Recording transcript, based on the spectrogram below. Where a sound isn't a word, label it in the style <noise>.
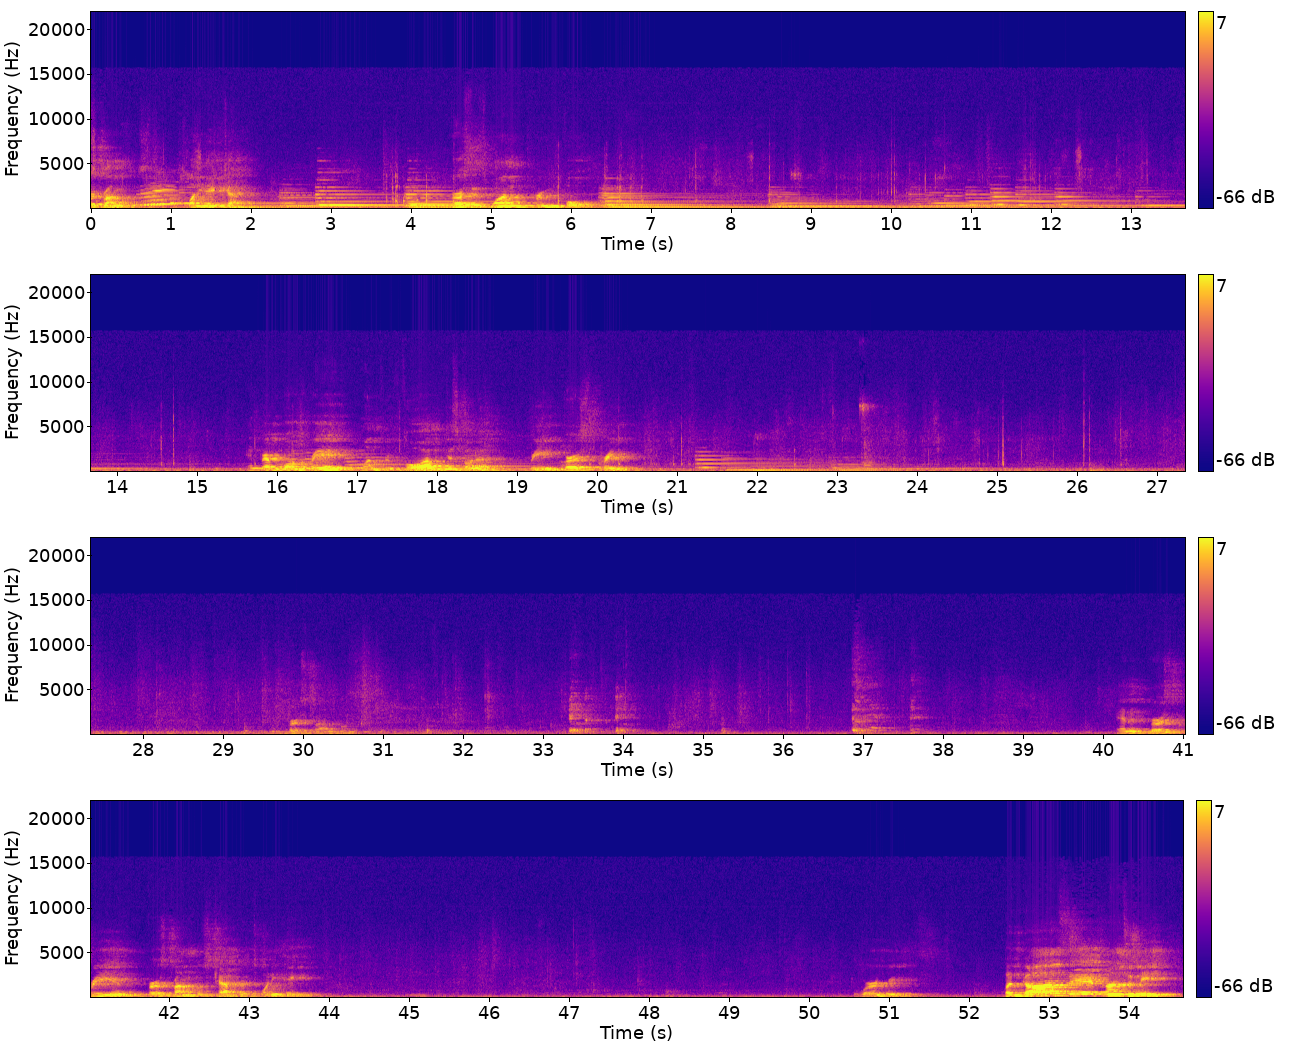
First Chronicles, 28th chapter, verses 1 through 4. And Reverend Walker read 1 through 4. I'm just going to read verse 3. And in verse 3 in First Chronicles chapter 28. The word reads, But God said unto me,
